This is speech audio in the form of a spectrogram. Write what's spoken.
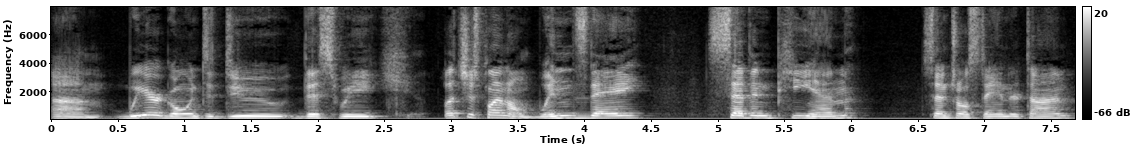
Um, we are going to do this week, let's just plan on Wednesday, 7 p.m. Central Standard Time.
